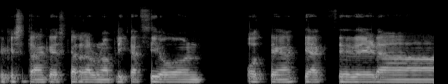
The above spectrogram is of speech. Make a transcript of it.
de que se tenga que descargar una aplicación o tenga que acceder a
